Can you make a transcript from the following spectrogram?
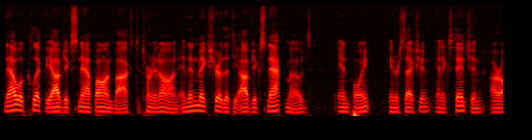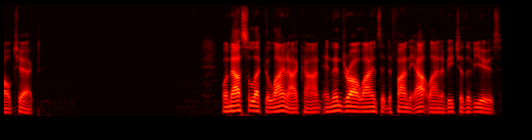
Now we'll click the Object Snap On box to turn it on and then make sure that the Object Snap modes, Endpoint, Intersection, and Extension are all checked. We'll now select the line icon and then draw lines that define the outline of each of the views.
